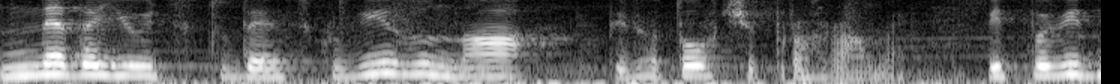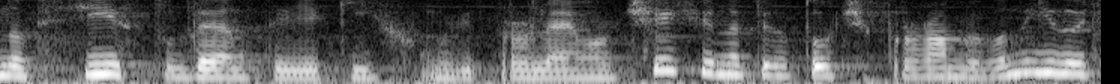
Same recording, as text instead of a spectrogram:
не дають студентську візу на підготовчі програми. Відповідно, всі студенти, яких ми відправляємо в Чехію на підготовчі програми, вони їдуть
